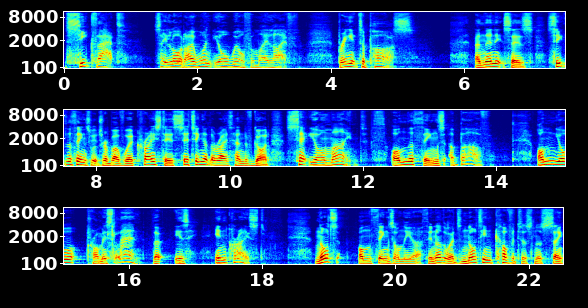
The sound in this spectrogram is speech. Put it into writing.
Seek that. Say, Lord, I want your will for my life. Bring it to pass. And then it says, Seek the things which are above where Christ is, sitting at the right hand of God. Set your mind on the things above, on your promised land that is in Christ. Not on things on the earth. In other words, not in covetousness saying,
